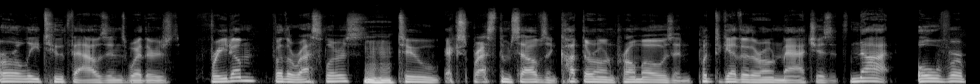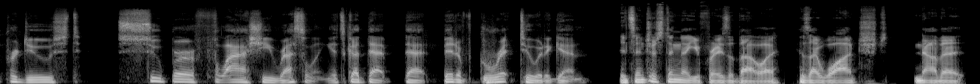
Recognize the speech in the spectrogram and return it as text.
early 2000s, where there's freedom for the wrestlers Mhm. to express themselves and cut their own promos and put together their own matches. It's not overproduced, super flashy wrestling. It's got that that bit of grit to it again. It's interesting that you phrase it that way because I watched now that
